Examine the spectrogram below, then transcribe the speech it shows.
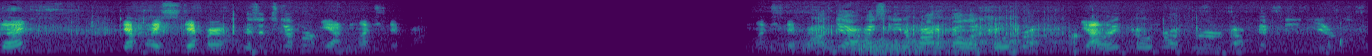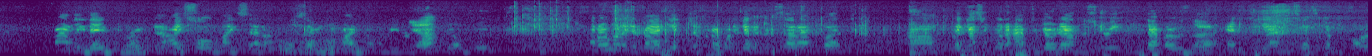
good. Definitely stiffer. Is it stiffer? Yeah, much stiffer. Much stiffer. Uh, yeah, I skied a Rottefella Cobra. Yeah. Parade Cobra for about 15 years. Finally, they broke down. I sold my setup, the 75 millimeter Yeah. Build boot. And I want to get back into it. I want to get a new setup, but um, I guess I'm going to have to go down the street and demo the NTN system for.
